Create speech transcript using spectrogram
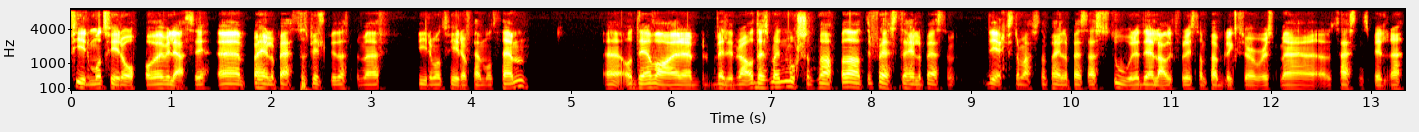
Fire mot fire oppover, vil jeg si. På På Halo så spilte vi dette med fire mot fire og fem mot fem. Eh, Og det var eh, veldig bra. Og det som er litt morsomt med appen, er at de fleste Halo PC, de ekstra mappene på Halo PC er store. De er laget for liksom public servers med 16 spillere.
